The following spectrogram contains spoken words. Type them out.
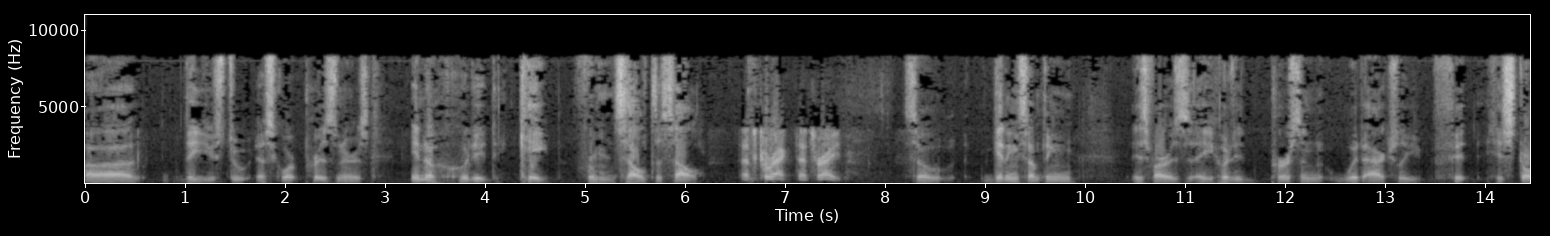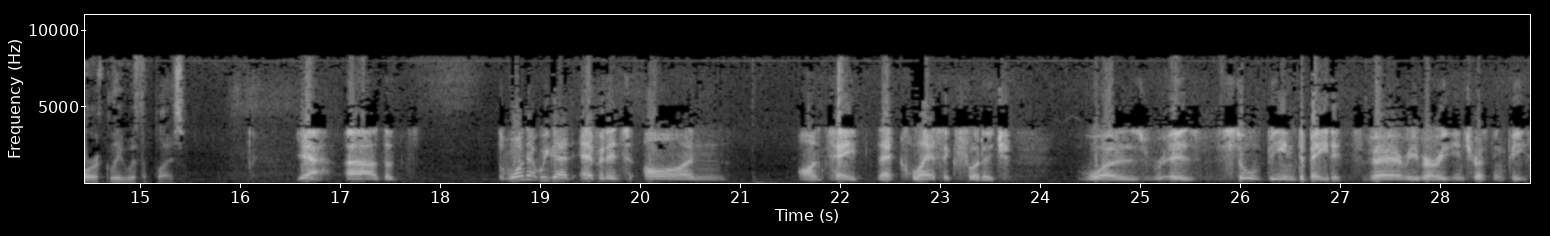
Uh, they used to escort prisoners in a hooded cape from cell to cell. That's correct. That's right. So getting something as far as a hooded person would actually fit historically with the place. Yeah. Uh, the the one that we got evidence on on tape, that classic footage, was is still being debated. It's a very very interesting piece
